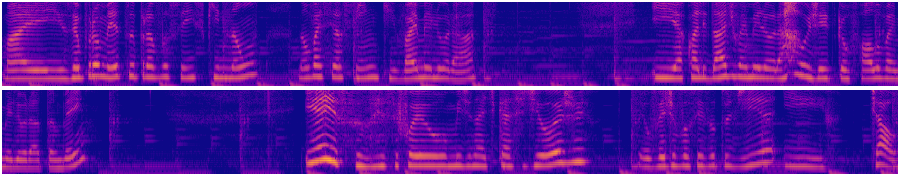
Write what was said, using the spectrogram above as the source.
mas eu prometo para vocês que não não vai ser assim, que vai melhorar. E a qualidade vai melhorar, o jeito que eu falo vai melhorar também. E é isso, esse foi o Midnight Cast de hoje. Eu vejo vocês outro dia e tchau!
